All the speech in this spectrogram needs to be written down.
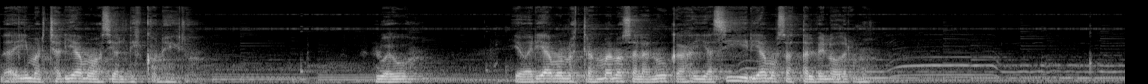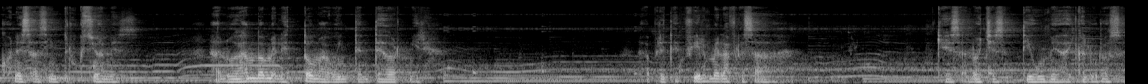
De ahí marcharíamos hacia el disco negro. Luego llevaríamos nuestras manos a la nuca y así iríamos hasta el velódromo. Con esas instrucciones, anudándome el estómago, intenté dormir. Apreté firme la frazada, que esa noche sentí húmeda y calurosa.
